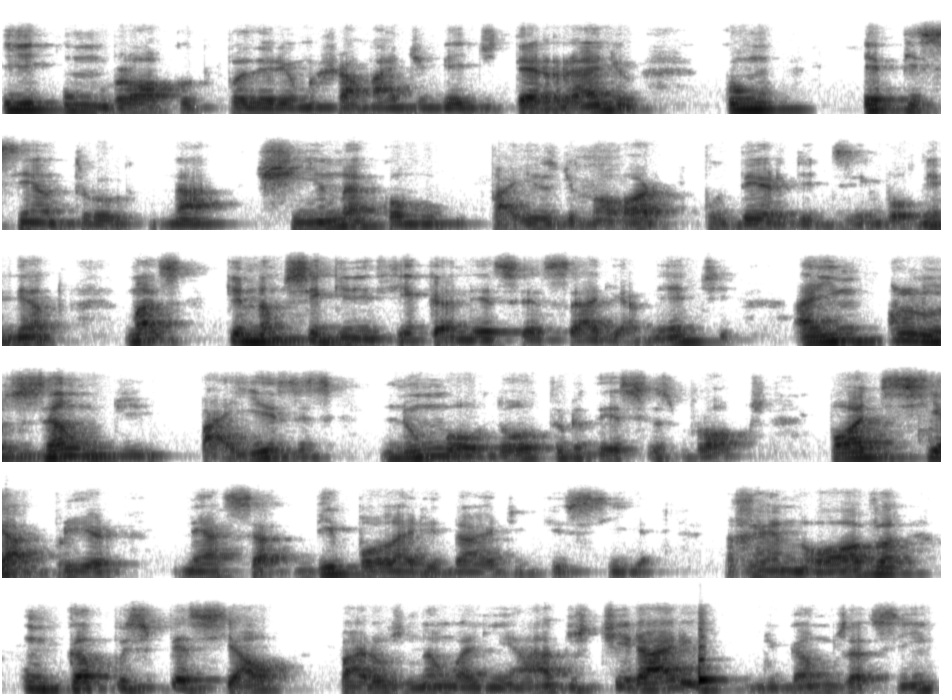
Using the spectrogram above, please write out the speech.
e um bloco que poderíamos chamar de mediterrâneo, com epicentro na China, como país de maior poder de desenvolvimento, mas que não significa necessariamente a inclusão de países num ou outro desses blocos. Pode se abrir nessa bipolaridade que se renova um campo especial para os não alinhados tirarem, digamos assim,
